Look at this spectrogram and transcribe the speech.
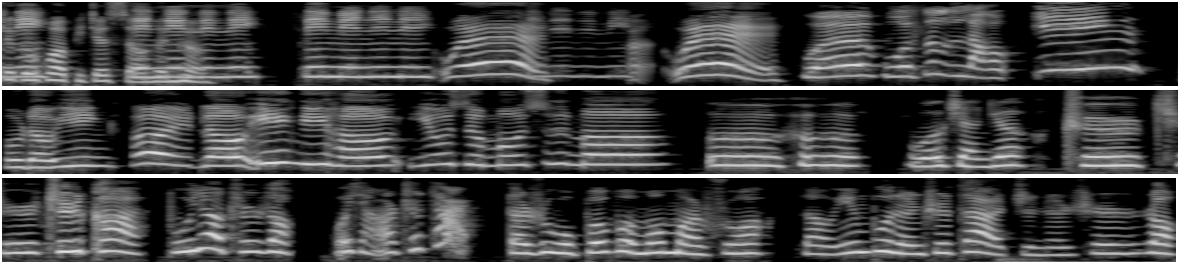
这个话比较少，很好。叮铃铃铃，喂，喂，喂，我是老鹰。哦，老鹰，嗨，老鹰你好，有什么事吗？呃呵呵。我想要吃吃吃看，不要吃肉。我想要吃菜，但是我爸爸妈妈说老鹰不能吃菜，只能吃肉，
